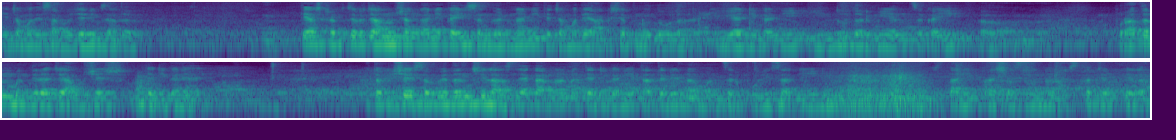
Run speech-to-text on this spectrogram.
याच्यामध्ये सार्वजनिक झालं. त्या स्ट्रक्चरच्या अनुषंगाने काही संघटनांनी त्याच्यामध्ये आक्षेप नोंदवला की या ठिकाणी हिंदू धर्मियांचं काही पुरातन मंदिराचे अवशेष त्या ठिकाणी आहे आता विषय संवेदनशील असल्या कारणानं त्या ठिकाणी तातडीनं मंचर पोलिसांनी स्थानिक प्रशासनानं हस्तक्षेप केला.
